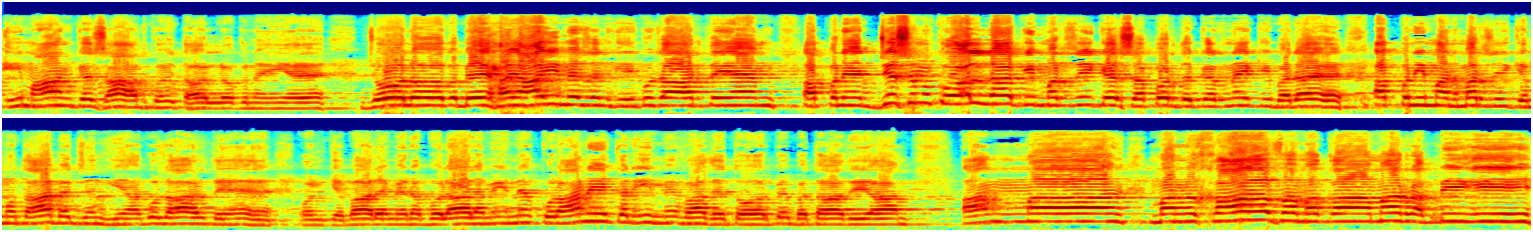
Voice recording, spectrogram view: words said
ایمان کے ساتھ کوئی تعلق نہیں ہے۔ جو لوگ بے حیائی میں زندگی گزارتے ہیں، اپنے جسم کو اللہ کی مرضی کے سپرد کرنے کی بجائے اپنی من مرضی کے مطابق زندگیاں گزارتے ہیں۔ ان کے بارے میں رب العالمین نے قرآن کریم میں واضح طور پہ بتا دیا۔ اما من خاف مقام ربه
